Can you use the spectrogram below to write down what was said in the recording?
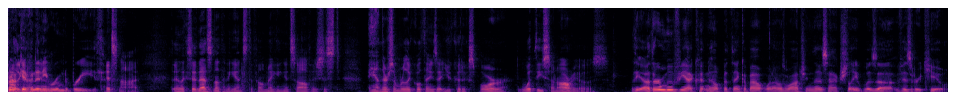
really not given any room to breathe. It's not. And like I said, that's nothing against the filmmaking itself. It's just, man, there's some really cool things that you could explore with these scenarios. The other movie I couldn't help but think about when I was watching this actually was uh, Visitor Q.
